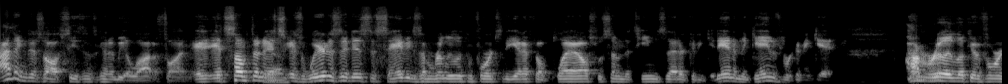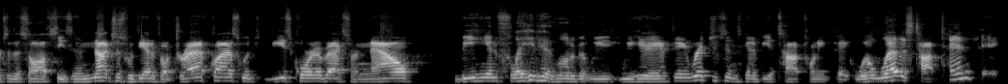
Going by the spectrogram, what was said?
I think this offseason is going to be a lot of fun. It, it's something yeah. as weird as it is to say because I'm really looking forward to the NFL playoffs with some of the teams that are going to get in and the games we're going to get. I'm really looking forward to this offseason, not just with the NFL draft class, which these quarterbacks are now being inflated a little bit. We we hear Anthony Richardson's going to be a top 20 pick, Will Levis top 10 pick.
